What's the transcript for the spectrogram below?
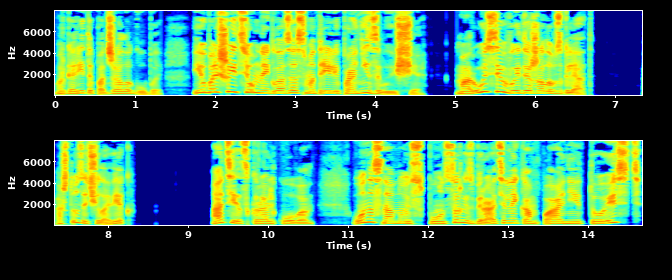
Маргарита поджала губы. Ее большие темные глаза смотрели пронизывающе. Маруся выдержала взгляд. «А что за человек?» «Отец Королькова. Он основной спонсор избирательной кампании, то есть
